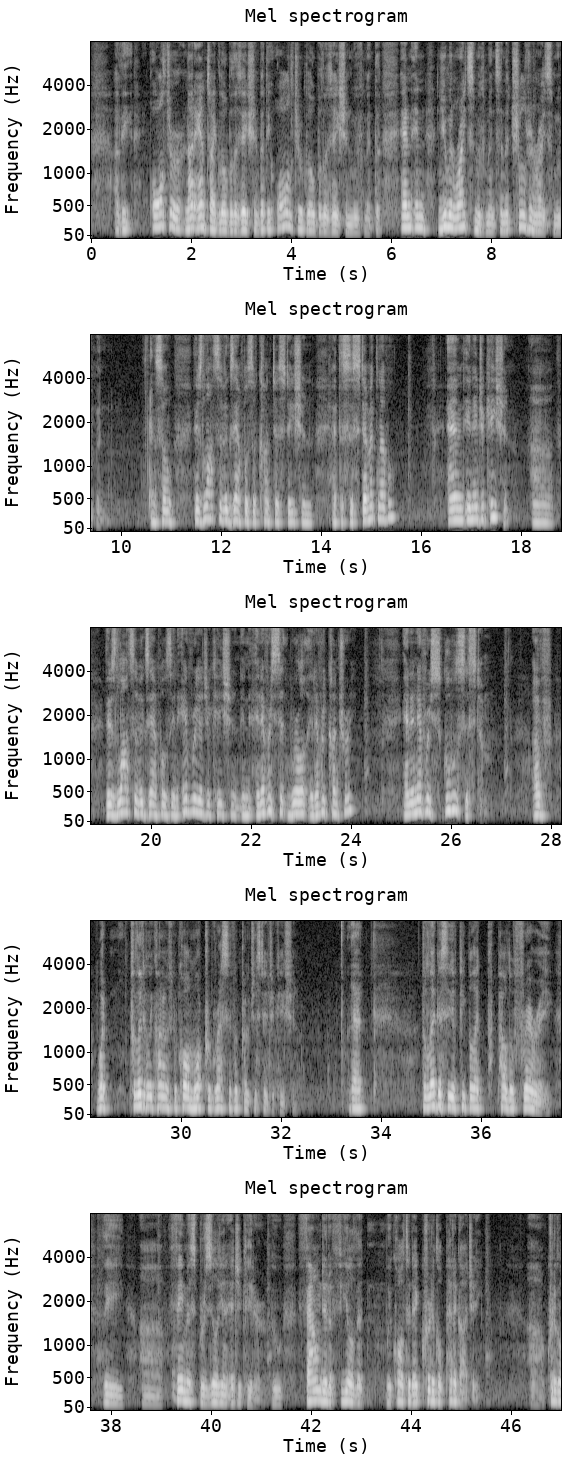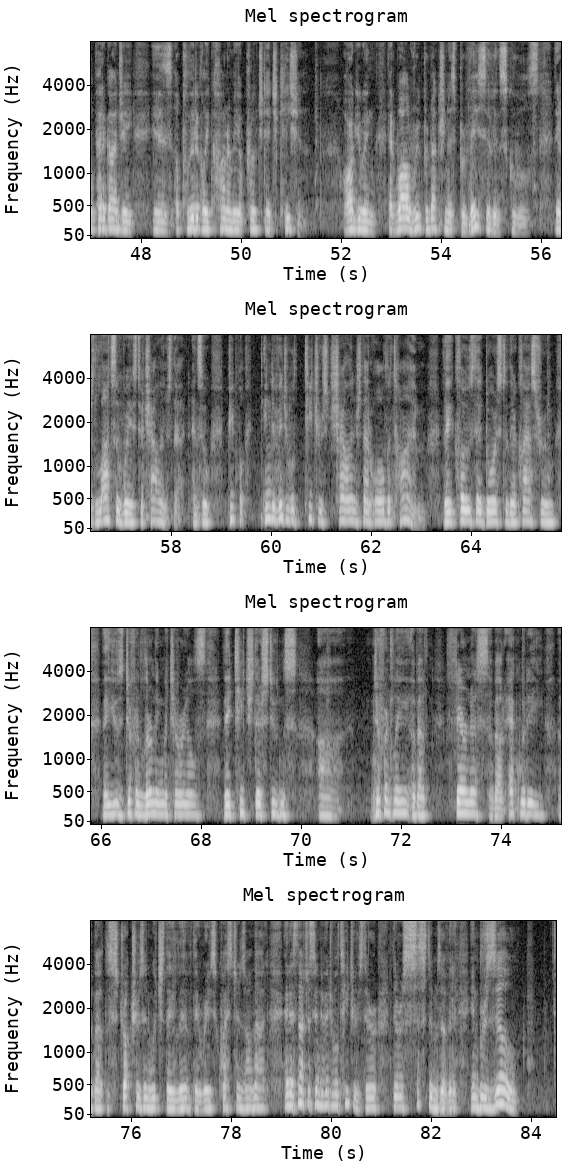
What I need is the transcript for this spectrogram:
uh, the alter, not anti globalization, but the alter globalization movement, the, and in human rights movements and the children rights movement. And so there's lots of examples of contestation at the systemic level and in education. Uh, there's lots of examples in every education, in, in every world, in every country, and in every school system of what political economists would call more progressive approaches to education. That the legacy of people like Paulo Freire, the uh, famous Brazilian educator who founded a field that we call today critical pedagogy. Critical pedagogy is a political economy approach to education, arguing that while reproduction is pervasive in schools, there's lots of ways to challenge that. And so people, individual teachers challenge that all the time. They close their doors to their classroom, they use different learning materials, they teach their students uh, differently about fairness, about equity, about the structures in which they live. They raise questions on that. And it's not just individual teachers, there, there are systems of it. In Brazil,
